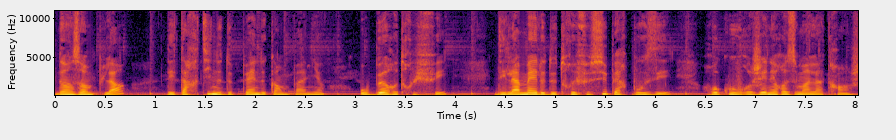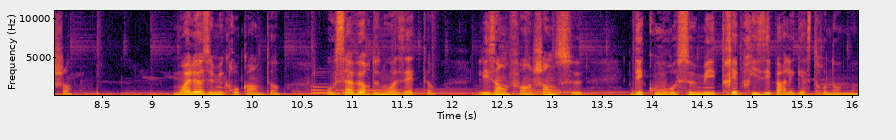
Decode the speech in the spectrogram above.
Dans un plat, des tartines de pain de campagne au beurre truffé, des lamelles de truffes superposées recouvrent généreusement la tranche. Moelleuse mais croquante, aux saveurs de noisettes, les enfants chanceux découvrent ce mets très prisé par les gastronomes.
